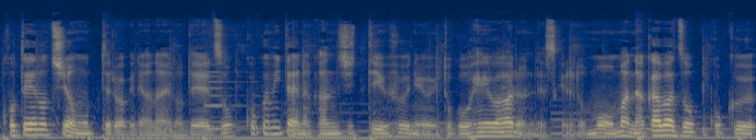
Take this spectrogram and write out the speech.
固定の地を持ってるわけではないので属国みたいな感じっていうふうに言うと語弊はあるんですけれどもまあ半ば属国、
